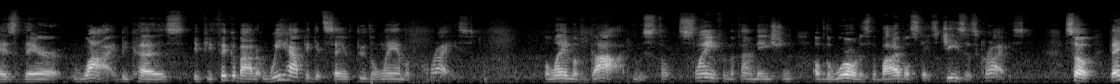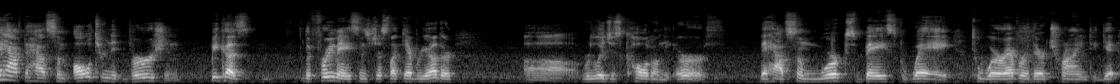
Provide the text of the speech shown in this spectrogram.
as their why? Because if you think about it, we have to get saved through the Lamb of Christ, the Lamb of God, who was slain from the foundation of the world, as the Bible states, Jesus Christ. So they have to have some alternate version because the Freemasons, just like every other uh, religious cult on the earth, they have some works based way to wherever they're trying to get.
